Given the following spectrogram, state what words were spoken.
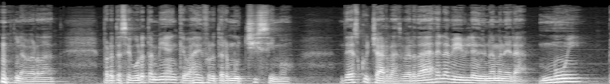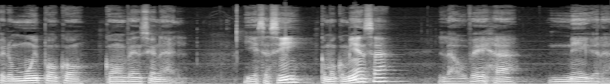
la verdad. Pero te aseguro también que vas a disfrutar muchísimo de escuchar las verdades de la Biblia de una manera muy, pero muy poco convencional. Y es así como comienza la oveja negra.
